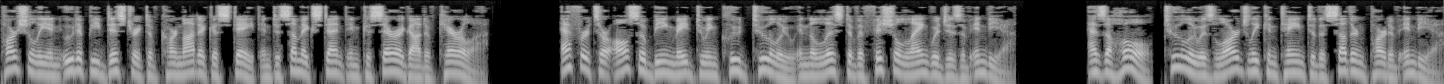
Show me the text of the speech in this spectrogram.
partially in Udupi district of Karnataka state and to some extent in Kasaragod of Kerala. Efforts are also being made to include Tulu in the list of official languages of India. As a whole, Tulu is largely contained to the southern part of India.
